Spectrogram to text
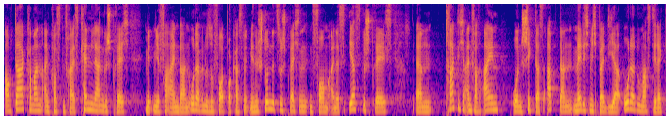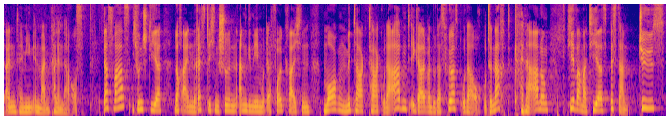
Auch da kann man ein kostenfreies Kennenlerngespräch mit mir vereinbaren oder wenn du sofort Bock hast, mit mir eine Stunde zu sprechen in Form eines Erstgesprächs, ähm, trag dich einfach ein und schick das ab, dann melde ich mich bei dir oder du machst direkt einen Termin in meinem Kalender aus. Das war's. Ich wünsche dir noch einen restlichen, schönen, angenehmen und erfolgreichen Morgen, Mittag, Tag oder Abend, egal wann du das hörst oder auch gute Nacht, keine Ahnung. Hier war Matthias. Bis dann. Tschüss.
